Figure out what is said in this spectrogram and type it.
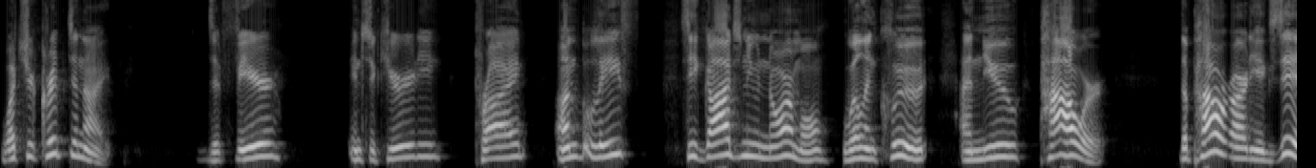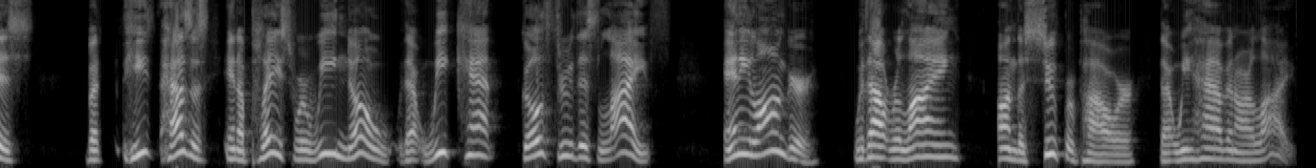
What's your kryptonite? Is it fear, insecurity, pride, unbelief? See, God's new normal will include a new power. The power already exists, but He has us in a place where we know that we can't go through this life any longer without relying on the superpower that we have in our life,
